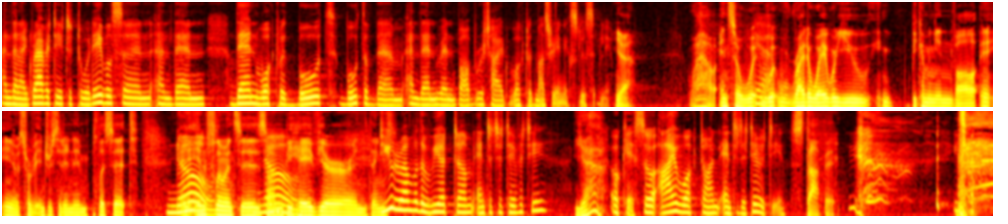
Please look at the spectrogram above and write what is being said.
and then I gravitated toward Abelson, and then then worked with both both of them, and then when Bob retired, worked with Mahzarin exclusively. Yeah. Wow. And so, w- Yeah. w- right away, were you becoming involved? You know, sort of interested in implicit No. influences on behavior and things. Do you remember the weird term entitativity? yeah. Okay, so I worked on entitativity. Stop it.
